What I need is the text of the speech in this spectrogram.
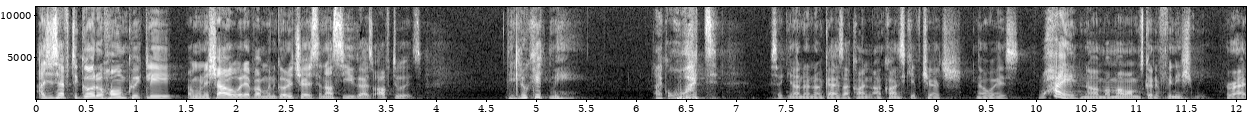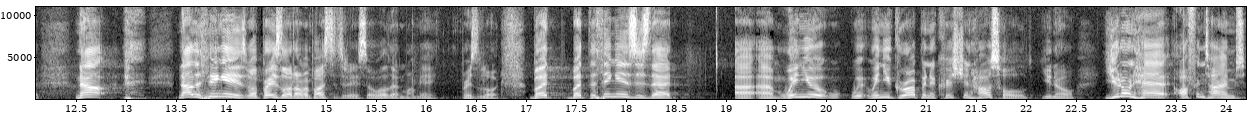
I just have to go to home quickly. I'm gonna shower, whatever. I'm gonna go to church, and I'll see you guys afterwards. They look at me, like, "What?" It's like, "Yeah, no, no, guys, I can't, I can't skip church. No ways. Why? No, my, my mom's gonna finish me, right? Now, now the thing is, well, praise the Lord, I'm a pastor today, so well done, mom. Yeah, praise the Lord. But, but the thing is, is that uh, um, when you when you grow up in a Christian household, you know, you don't have, oftentimes,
